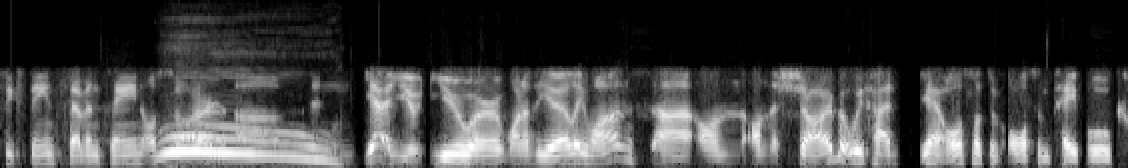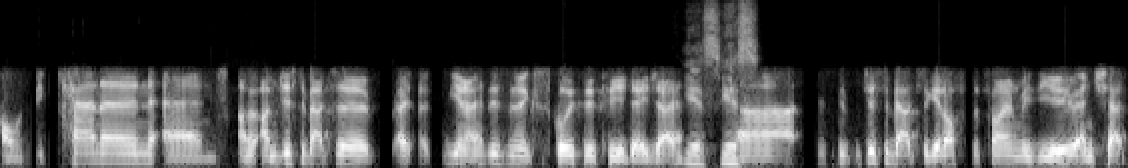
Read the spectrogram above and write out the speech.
16, 17 or so. Um, yeah, you you were one of the early ones uh, on on the show, but we've had yeah all sorts of awesome people, Colin Buchanan, and I'm just about to uh, you know this is an exclusive for you, DJ. Yes, yes. Uh, just, just about to get off the phone with you and chat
